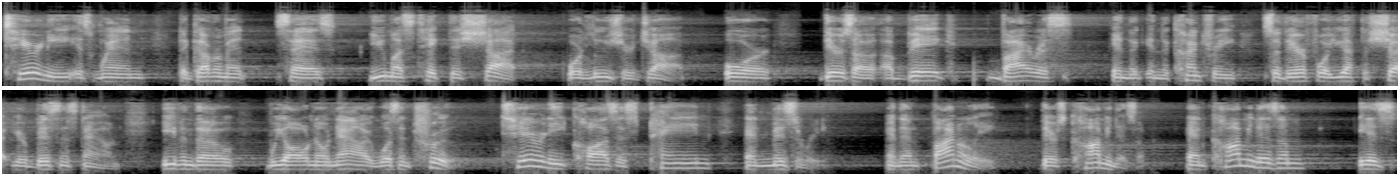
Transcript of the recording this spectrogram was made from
Tyranny is when the government says you must take this shot or lose your job. Or there's a, a big virus in the in the country, so therefore you have to shut your business down, even though we all know now it wasn't true tyranny causes pain and misery. And then finally, there's communism. And communism is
